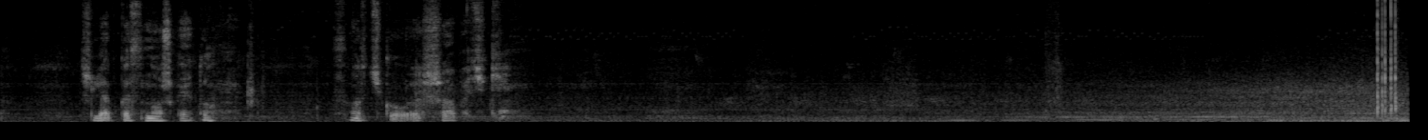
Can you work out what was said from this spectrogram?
шляпка с ножкой, а то сморчковые шапочки.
